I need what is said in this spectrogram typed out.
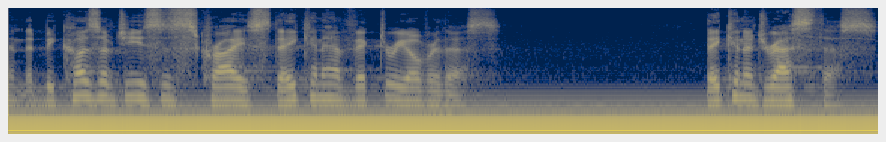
And that because of Jesus Christ, they can have victory over this. They can address this.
